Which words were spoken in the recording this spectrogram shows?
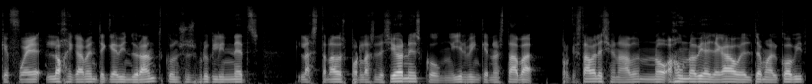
Que fue, lógicamente, Kevin Durant con sus Brooklyn Nets lastrados por las lesiones, con Irving que no estaba, porque estaba lesionado, no, aún no había llegado el tema del COVID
